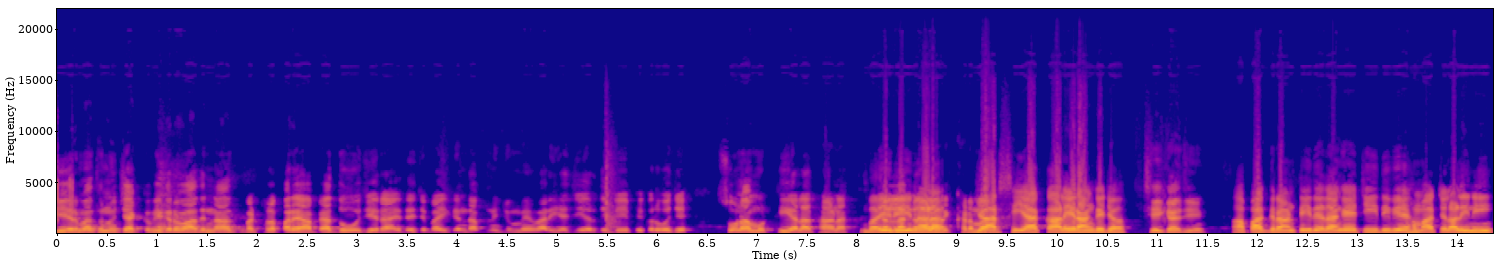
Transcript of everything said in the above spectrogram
ਜੇਰ ਮੈਂ ਤੁਹਾਨੂੰ ਚੈੱਕ ਵੀ ਕਰਵਾ ਦਿੰਨਾ ਬੱਠਲ ਭਰਿਆ ਪਿਆ ਦੋ ਜੇਰਾ ਇਹਦੇ ਚ ਬਾਈ ਕਹਿੰਦਾ ਆਪਣੀ ਜ਼ਿੰਮੇਵਾਰੀ ਹੈ ਜੇਰ ਦੀ ਬੇਫਿਕਰ ਹੋ ਜੇ। ਸੋਹਣਾ ਮੁੱਠੀ ਵਾਲਾ ਥਾਣਾ ਬਾਈ ਕੱਲਾ ਰੀ ਕੱਲਾ ਨਾਲ ਨਿਖੜਵਾਂ। ਜਰਸੀ ਆ ਕਾਲੇ ਰੰਗ 'ਚ। ਠੀਕ ਹੈ ਜੀ। ਆਪਾਂ ਗਾਰੰਟੀ ਦੇ ਦਾਂਗੇ ਇਹ ਚੀਜ਼ ਦੀ ਵੀ ਇਹ ਹਿਮਾਚਲ ਵਾਲੀ ਨਹੀਂ।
